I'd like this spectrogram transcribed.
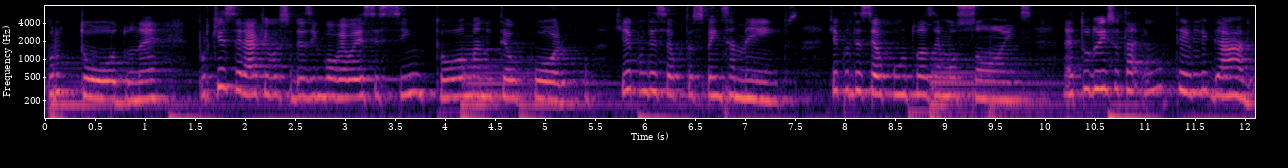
para o todo, né? Por que será que você desenvolveu esse sintoma no teu corpo? O que aconteceu com teus pensamentos? O que aconteceu com tuas emoções? É, tudo isso está interligado.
